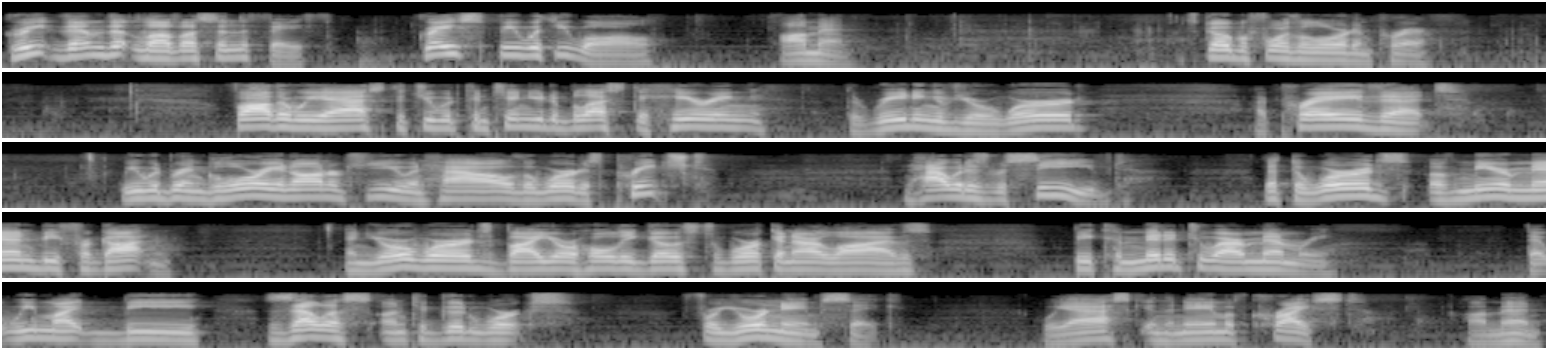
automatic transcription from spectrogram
Greet them that love us in the faith. Grace be with you all. Amen. Let's go before the Lord in prayer. Father, we ask that you would continue to bless the hearing, the reading of your word. I pray that we would bring glory and honor to you in how the word is preached and how it is received, that the words of mere men be forgotten, and your words by your Holy Ghost's work in our lives be committed to our memory, that we might be zealous unto good works for your name's sake. We ask in the name of Christ. Amen.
